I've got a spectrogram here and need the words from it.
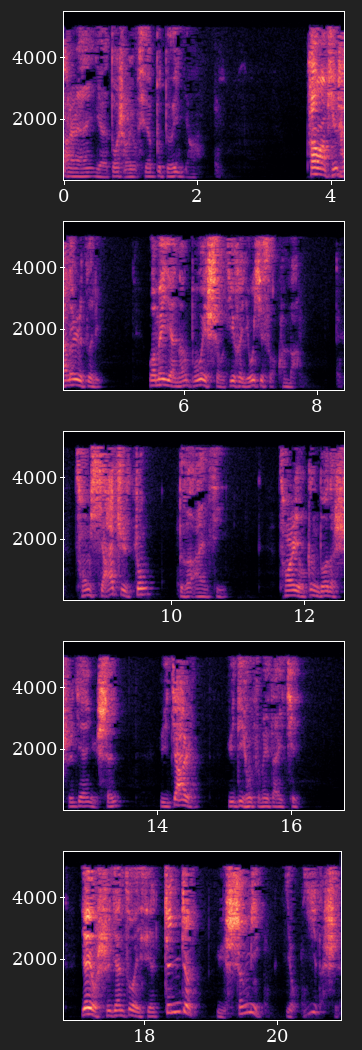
当然，也多少有些不得已啊。盼望平常的日子里，我们也能不为手机和游戏所捆绑，从狭制中得安息，从而有更多的时间与神、与家人、与弟兄姊妹在一起，也有时间做一些真正与生命有益的事。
